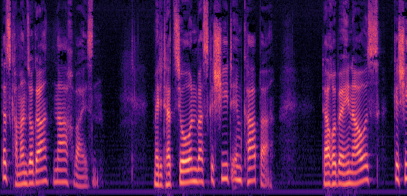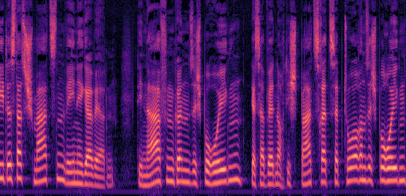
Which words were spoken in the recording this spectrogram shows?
Das kann man sogar nachweisen. Meditation, was geschieht im Körper? Darüber hinaus geschieht es, dass Schmerzen weniger werden. Die Nerven können sich beruhigen, deshalb werden auch die Schmerzrezeptoren sich beruhigen.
